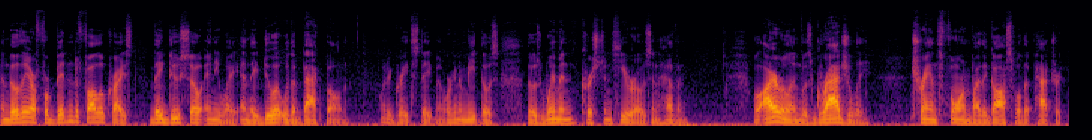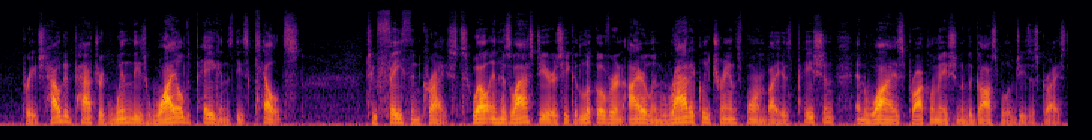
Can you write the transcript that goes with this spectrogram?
and though they are forbidden to follow Christ, they do so anyway, and they do it with a backbone. What a great statement. We're going to meet those, those women Christian heroes in heaven. Well, Ireland was gradually transformed by the gospel that Patrick preached? How did Patrick win these wild pagans, these Celts, to faith in Christ? Well, in his last years, he could look over an Ireland radically transformed by his patient and wise proclamation of the gospel of Jesus Christ.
